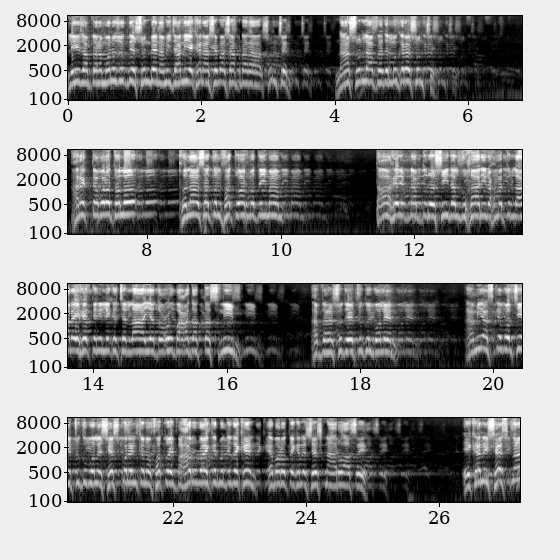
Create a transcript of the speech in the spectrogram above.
প্লিজ আপনারা মনোযোগ দিয়ে শুনবেন, আমি জানি এখানে আশেপাশে আপনারা শুনছেন। না শুনলে আপনাদের লোকেরা শুনছে। আরেকটা বরত হলো খোলাসাতুল ফাতোয়ার মধ্যে ইমাম তাহের ইবনে আব্দুর রশিদ আল বুখারী রহমাতুল্লাহ আলাইহি তিনি লিখেছেন, লা ইয়াদউ বা'দা তাসলিম। আপনারা শুধু এটুকুই বলেন। আমি আজকে বলছি, এটুকু বলে শেষ করেন কেন? ফতোয় বাহারুর রায়কের মধ্যে দেখেন, এবারও তো এখানে শেষ না, আরও আছে। এখানে শেষ না,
